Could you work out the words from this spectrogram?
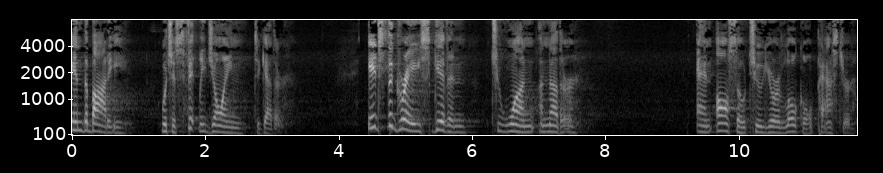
in the body which is fitly joined together. It's the grace given to one another and also to your local pastor.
